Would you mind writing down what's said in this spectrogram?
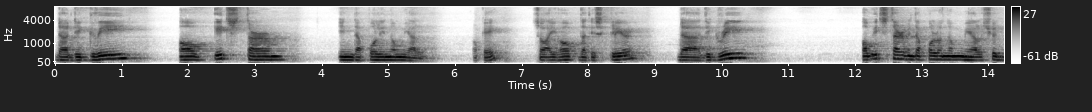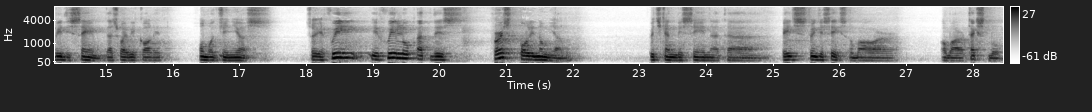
the degree of each term in the polynomial. Okay? So I hope that is clear. The degree of each term in the polynomial should be the same. That's why we call it homogeneous. So if we if we look at this first polynomial, which can be seen at uh, page 26 of our of our textbook,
